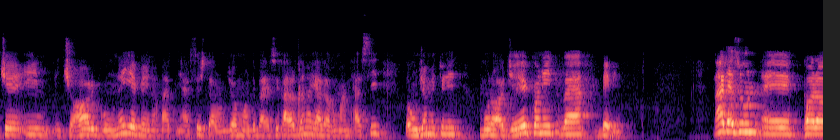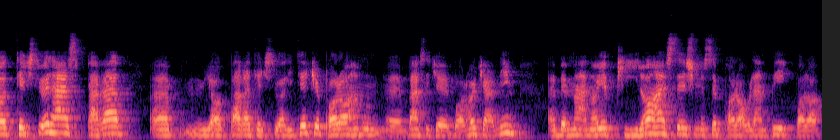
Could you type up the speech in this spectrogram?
که این چهار گونه بینامتنی هستش در اونجا مورد بررسی قرار دادم. اگر علاقمند هستید به اونجا می‌تونید مراجعه کنید و ببینید. بعد از اون پاراتکستوال هست پقب یا پقا که پارا همون بحثی که بارها کردیم به معنای پیرا هستش مثل پارا المپیک پارا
